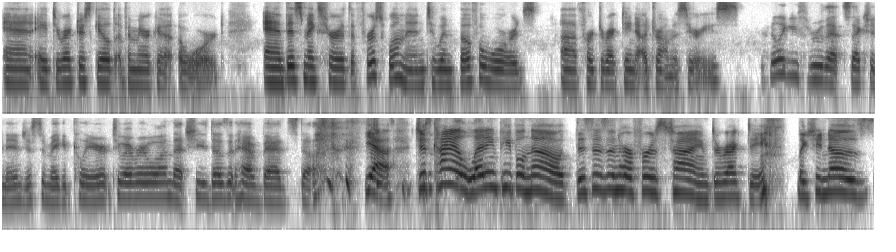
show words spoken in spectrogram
and a Directors Guild of America award and this makes her the first woman to win both awards uh, for directing a drama series. I feel like you threw that section in just to make it clear to everyone that she doesn't have bad stuff. yeah, just kind of letting people know this isn't her first time directing. like she knows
